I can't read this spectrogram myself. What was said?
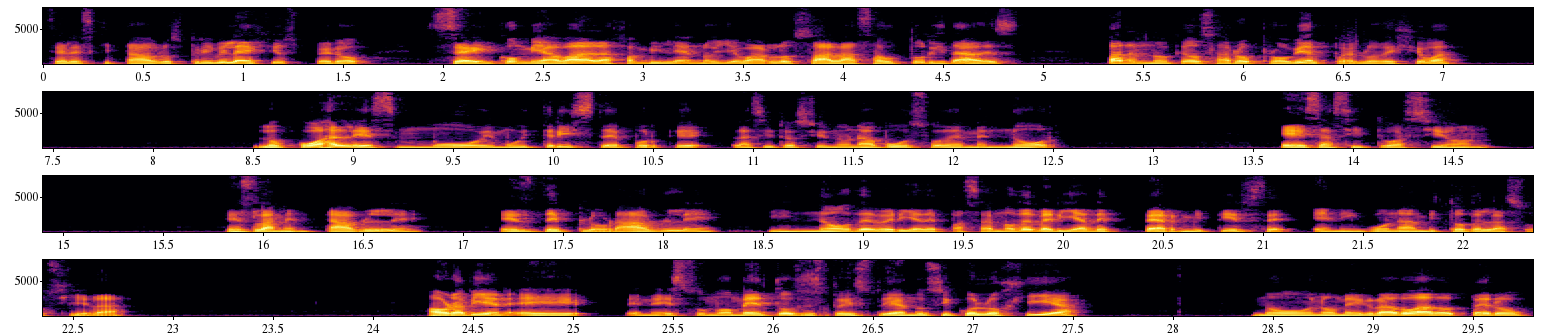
se les quitaba los privilegios, pero se encomiaba a la familia no llevarlos a las autoridades para no causar oprobio al pueblo de Jehová. Lo cual es muy, muy triste porque la situación de un abuso de menor, esa situación es lamentable, es deplorable y no debería de pasar, no debería de permitirse en ningún ámbito de la sociedad. Ahora bien, eh, en estos momentos estoy estudiando psicología, no, no me he graduado, pero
